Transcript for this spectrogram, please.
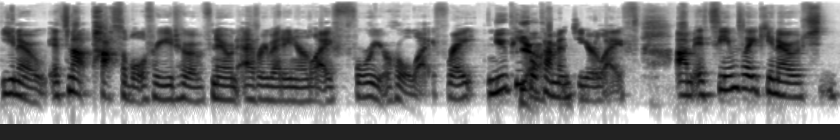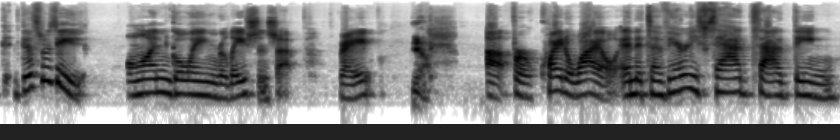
you know it's not possible for you to have known everybody in your life for your whole life right new people yeah. come into your life um, it seems like you know this was a ongoing relationship, right? Yeah. Uh, for quite a while. And it's a very sad, sad thing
